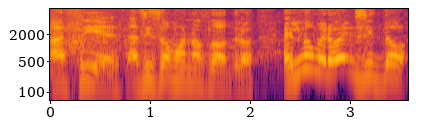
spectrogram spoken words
Así es, así somos nosotros. El número éxito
